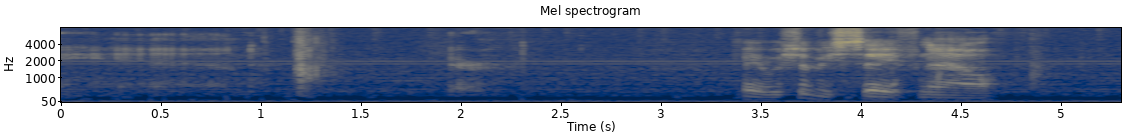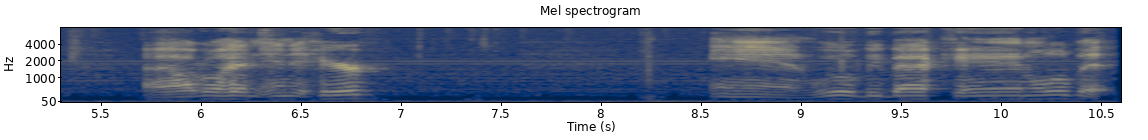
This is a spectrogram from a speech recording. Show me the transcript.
And there. Okay, we should be safe now. Uh, I'll go ahead and end it here. And we'll be back in a little bit.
